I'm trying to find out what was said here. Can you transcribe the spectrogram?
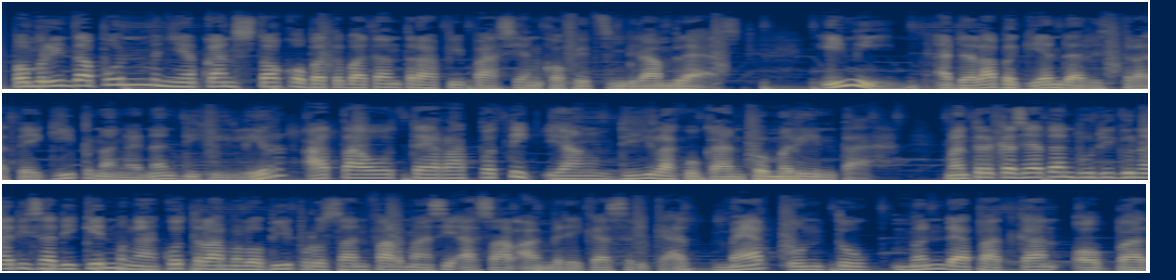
Pemerintah pun menyiapkan stok obat-obatan terapi pasien COVID-19. Ini adalah bagian dari strategi penanganan di hilir atau terapeutik yang dilakukan pemerintah. Menteri Kesehatan Budi Gunadi Sadikin mengaku telah melobi perusahaan farmasi asal Amerika Serikat, Merck, untuk mendapatkan obat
